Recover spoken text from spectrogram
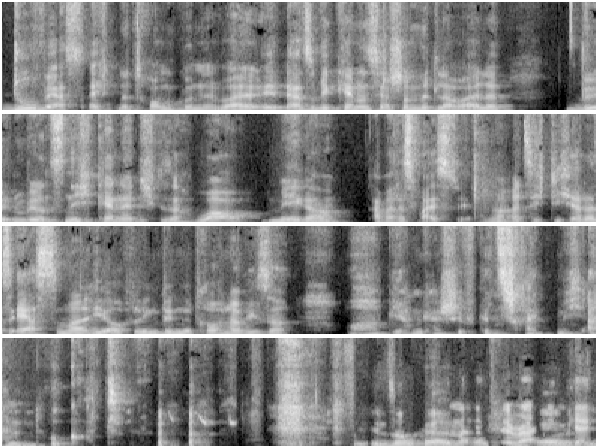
du wärst echt eine Traumkundin, weil, also wir kennen uns ja schon mittlerweile. Würden wir uns nicht kennen, hätte ich gesagt, wow, mega. Aber das weißt du ja, ne? Als ich dich ja das erste Mal hier auf LinkedIn getroffen habe, ich gesagt, oh, Bianca Schiffkens schreibt mich an, oh Gott. Insofern äh,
